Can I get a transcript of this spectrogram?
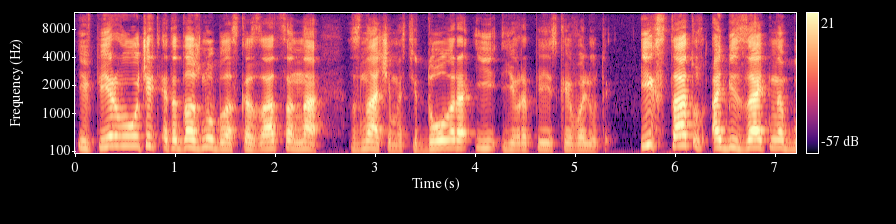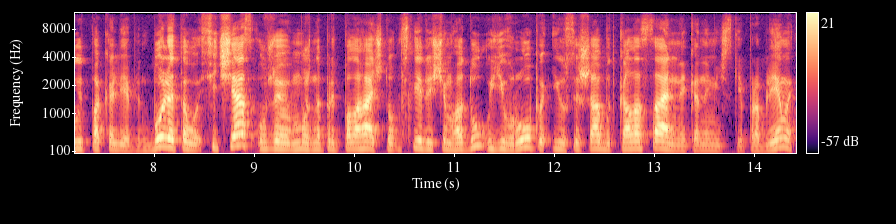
И в первую очередь это должно было сказаться на значимости доллара и европейской валюты. Их статус обязательно будет поколеблен. Более того, сейчас уже можно предполагать, что в следующем году у Европы и у США будут колоссальные экономические проблемы,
